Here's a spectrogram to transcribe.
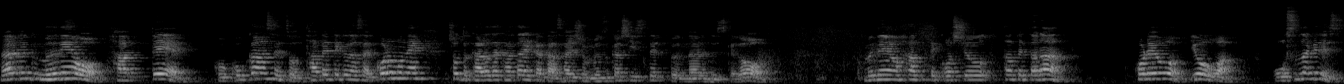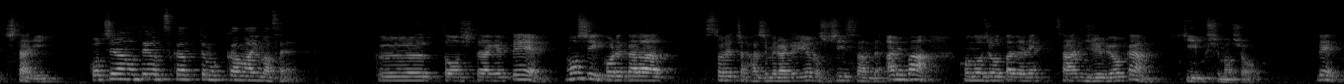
なるべく胸を張ってこう股関節を立ててください。これもねちょっと体硬い方は最初難しいステップになるんですけど胸を張って腰を立てたらこれを要は押すだけです。下に。こちらの手を使っても構いません。ぐーっと押してあげてもしこれからストレッチを始められるような初心者さんであればこの状態でね30秒間キープしましょう。で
